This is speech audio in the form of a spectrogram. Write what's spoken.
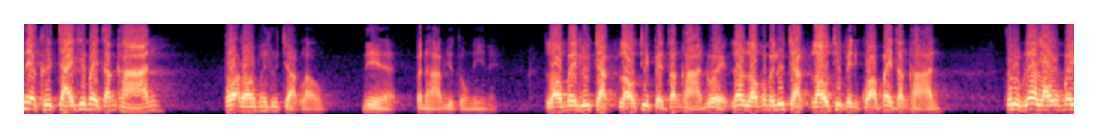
เนี่ยคือใจที่ไม่สังขาร เพราะเราไม่รู้จักเรานี่ปัญหาอยู่ตรงนี้เนี่ยเราไม่รู้จักเราที่เป็นสังขารด้วย แล้วเราก็ไม่รู้จักเราที่เป็นความไม่สังขาร สรุปแล้วเราไม่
